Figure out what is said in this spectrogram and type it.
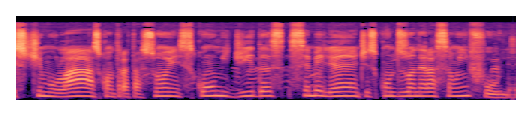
estimular as contratações com medidas semelhantes, com desoneração em folha.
